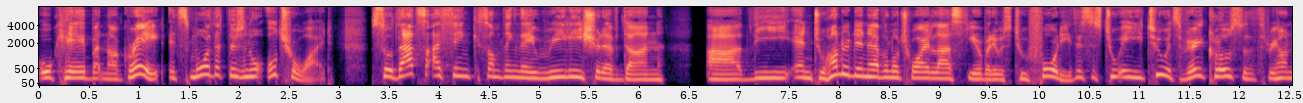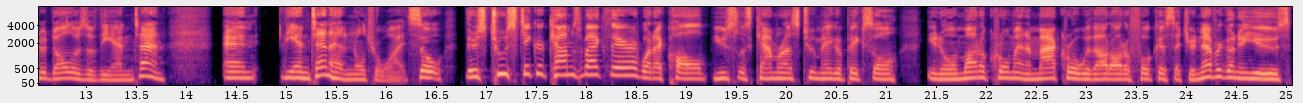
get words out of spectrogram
okay, but not great. It's more that there's no ultra wide. So that's, I think, something they really should have done. Uh, the N200 didn't have an ultra wide last year, but it was 240. This is 282. It's very close to the $300 of the N10. And the N10 had an ultra wide. So there's two sticker cams back there, what I call useless cameras, two megapixel, you know, a monochrome and a macro without autofocus that you're never going to use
